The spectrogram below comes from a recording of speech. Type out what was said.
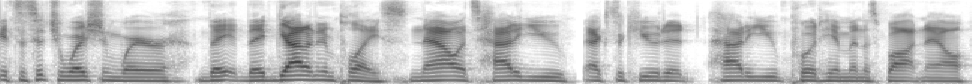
it's a situation where they they've got it in place. Now it's how do you execute it? How do you put him in a spot now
